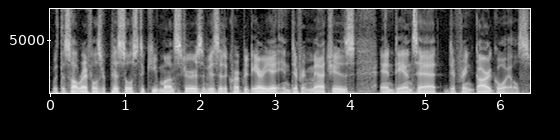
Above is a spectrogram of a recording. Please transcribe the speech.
with assault rifles or pistols to cube monsters, visit a corrupted area in different matches, and dance at different gargoyles.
